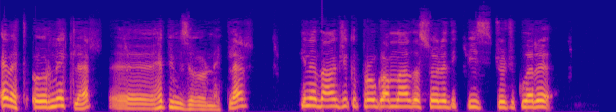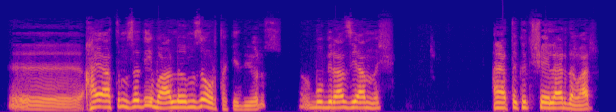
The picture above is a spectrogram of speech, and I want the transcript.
Evet örnekler, e, hepimize örnekler. Yine daha önceki programlarda söyledik biz çocukları e, hayatımıza değil varlığımıza ortak ediyoruz. Bu biraz yanlış. Hayatta kötü şeyler de var.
